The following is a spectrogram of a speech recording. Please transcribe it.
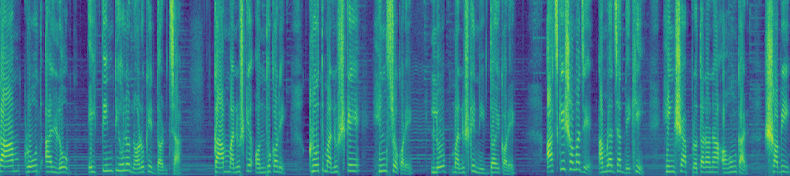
কাম, ক্রোধ আর লোভ, এই তিনটি হলো নরকের দরজা। কাম মানুষকে অন্ধ করে, ক্রোধ মানুষকে হিংস্র করে, লোভ মানুষকে নির্দয় করে। আজকের সমাজে আমরা যা দেখি, হিংসা, প্রতারণা, অহংকার, সবই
